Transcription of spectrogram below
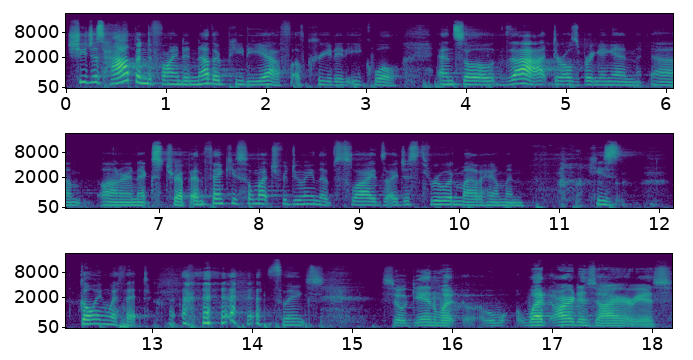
She just happened to find another PDF of Created Equal. And so that Darryl's bringing in um, on our next trip. And thank you so much for doing the slides. I just threw them at him, and he's going with it. Thanks. So, again, what, what our desire is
